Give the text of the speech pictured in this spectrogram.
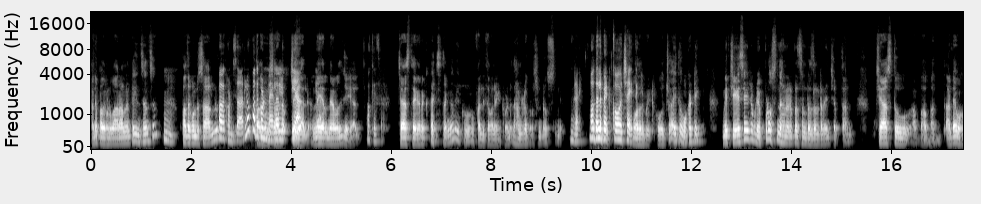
అంటే పదకొండు వారాలు అంటే ఇన్ సెన్స్. పదకొండు సార్లు పదకొండు సార్లు పదకొండు నెలలు. చేయాలి. నెల నెలలు చేయాలి. చేస్తే కనుక ఖచ్చితంగా మీకు ఫలితం అనేటువంటిది హండ్రెడ్ పర్సెంట్ వస్తుంది. మొదలు పెట్టుకోవచ్చు మొదలు పెట్టుకోవచ్చు. అయితే ఒకటి మీరు చేసేటప్పుడు ఎప్పుడు వస్తుంది హండ్రెడ్ పర్సెంట్ రిజల్ట్ అనేది చెప్తాను. చేస్తూ అంటే ఒక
